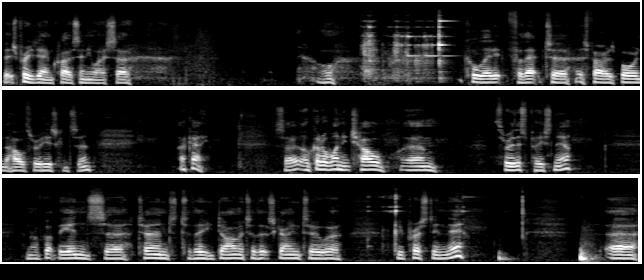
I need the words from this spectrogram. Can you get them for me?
But it's pretty damn close anyway so oh, call that it for that uh, as far as boring the hole through here is concerned Okay, so I've got a one inch hole um, through this piece now and I've got the ends uh, turned to the diameter that's going to uh, be pressed in there. Uh,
